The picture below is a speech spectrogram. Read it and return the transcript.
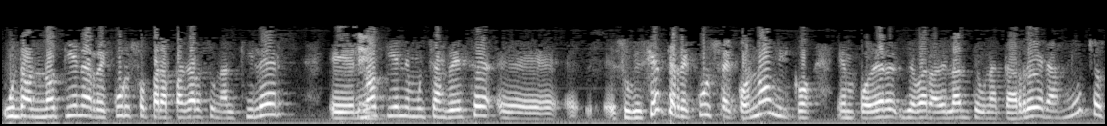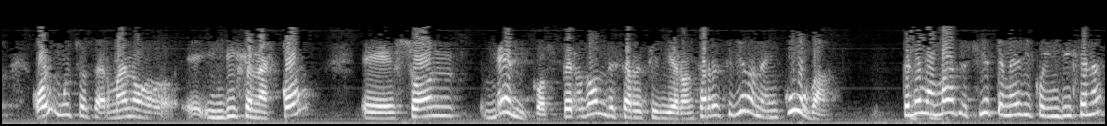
uno no tiene recursos para pagarse un alquiler, eh, no tiene muchas veces eh, eh, suficiente recurso económico en poder llevar adelante una carrera. Muchos, hoy muchos hermanos indígenas con son médicos, pero ¿dónde se recibieron? Se recibieron en Cuba. Tenemos más de siete médicos indígenas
